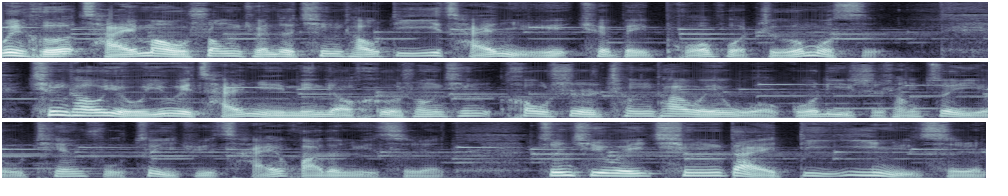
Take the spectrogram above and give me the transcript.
为何才貌双全的清朝第一才女却被婆婆折磨死？清朝有一位才女，名叫贺双清，后世称她为我国历史上最有天赋、最具才华的女词人，尊其为清代第一女词人。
